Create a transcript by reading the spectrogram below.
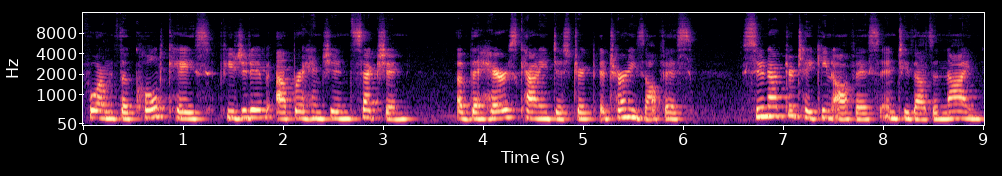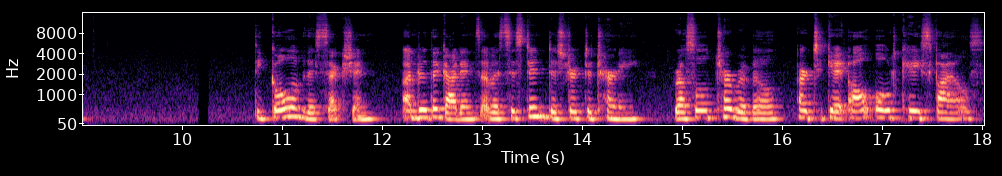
formed the Cold Case Fugitive Apprehension Section of the Harris County District Attorney's Office soon after taking office in 2009. The goal of this section, under the guidance of Assistant District Attorney Russell Turberville, are to get all old case files,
